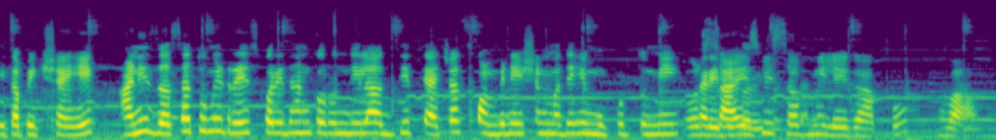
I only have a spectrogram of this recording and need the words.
एकापेक्षा एक. आणि जसा तुम्ही ड्रेस परिधान करून दिला अगदी त्याच्याच कॉम्बिनेशनमध्ये हे मुकुट तुम्ही साइज भी सब मिलेगा आपको. वा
